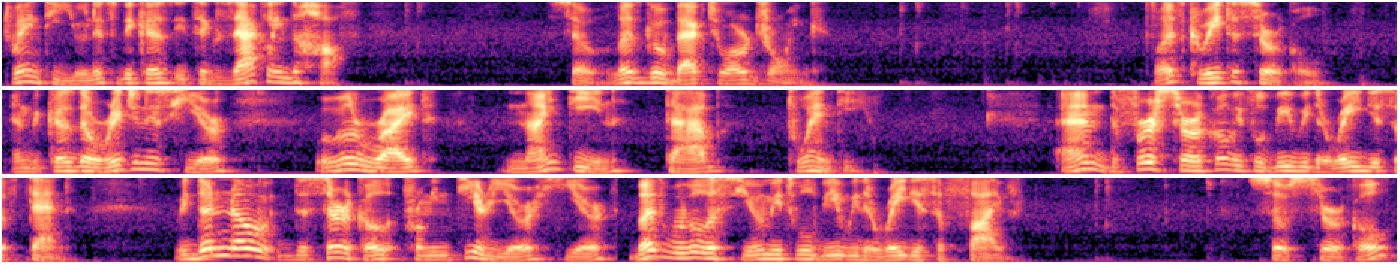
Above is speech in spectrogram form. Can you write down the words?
20 units because it's exactly in the half. So let's go back to our drawing. Let's create a circle and because the origin is here we will write 19 tab 20 and the first circle it will be with a radius of 10 we don't know the circle from interior here, but we will assume it will be with a radius of 5. So circle,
